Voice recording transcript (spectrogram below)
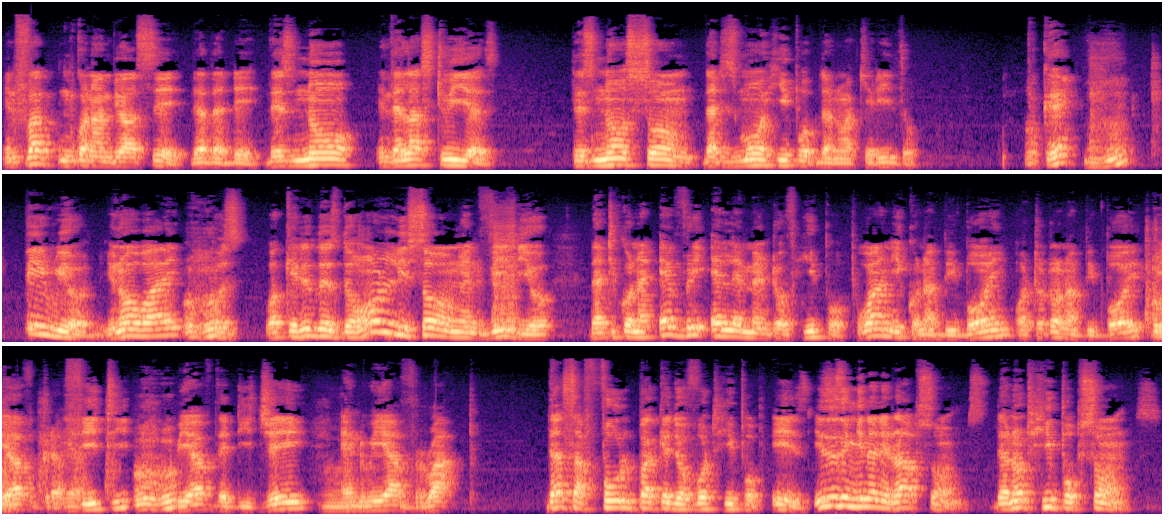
In fact niko naambia wase the other day there's no in the last two years there's no song that is more hip hop than wakeridho. Okay? Mm -hmm. period. You know why? Because mm -hmm. wakeridho is the only song and video that iko na every element of hip hop one iko be b-boying watoto na b-boy. We have graffiti. Yeah. mm -hmm. we have the dj and we have rap. That's a full package of what hip hop is. Hizi zingine ni rap songs. They're not hip hop songs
